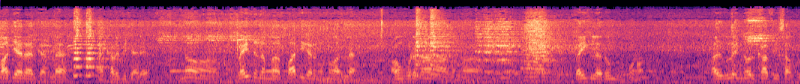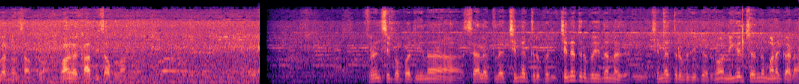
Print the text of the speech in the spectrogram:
வாத்தியாராக இருக்கார்ல நான் கிளம்பிட்டாரு. இன்னும் கிளைண்ட்டு நம்ம பாத்திக்காரங்க இன்னும் வரல. அவங்க கூட தான் நம்ம பைக்கில் ரூமுக்கு போனோம். அதுக்குள்ளே இன்னொரு காஃபி சாப்பிட்லான்னு சாப்பிட்டோம். வாங்க காஃபி சாப்பிட்லாம். ஃப்ரெண்ட்ஸ் இப்போ பார்த்தீங்கன்னா சேலத்தில் சின்ன திருப்பதி சின்ன திருப்பதி தானே அது? சின்ன திருப்பதிகிட்ட இருக்கோம். நிகழ்ச்சி வந்து மணக்காடா?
